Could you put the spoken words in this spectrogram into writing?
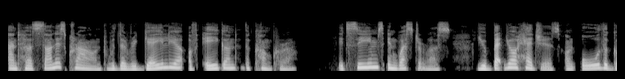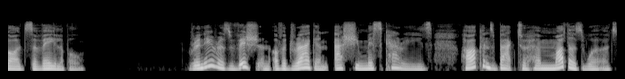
and her son is crowned with the regalia of Aegon the Conqueror. It seems in Westeros you bet your hedges on all the gods available. Rhaenyra's vision of a dragon as she miscarries harkens back to her mother's words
